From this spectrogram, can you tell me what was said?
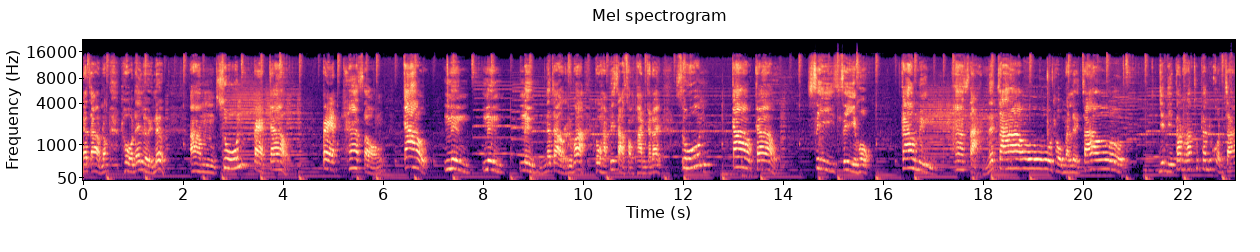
นะเจ้าเนาะโทรได้เลยเนอะศูนย์แปดเก้า852 9111นะเจ้าหรือว่าโทรหาพี่สาว2,000ก็ได้099 446 9153นะเจ้า โทรมาเลยเจ้า ยินดีต้อนรับทุกท่านทุกคนเจ้า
